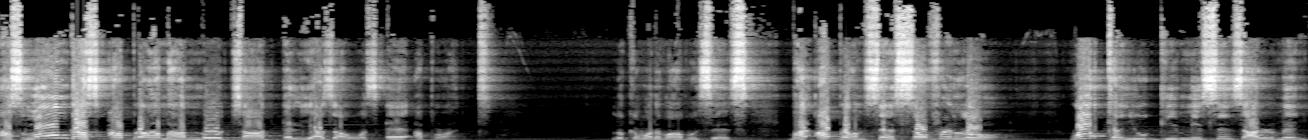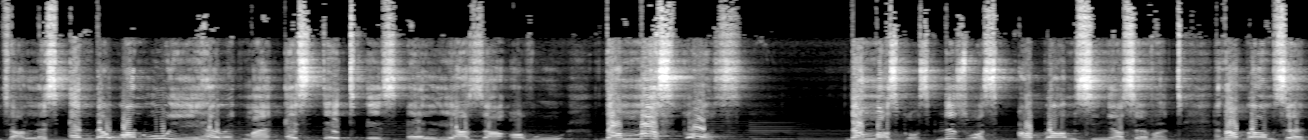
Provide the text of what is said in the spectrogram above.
As long as Abraham had no child, Eliezer was heir apparent. Look at what the Bible says. But Abraham says, Sovereign Lord, what can you give me since I remain childless? And the one who inherit my estate is Eliezer of who? Damascus. Damascus. This was Abraham's senior servant. And Abraham said,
